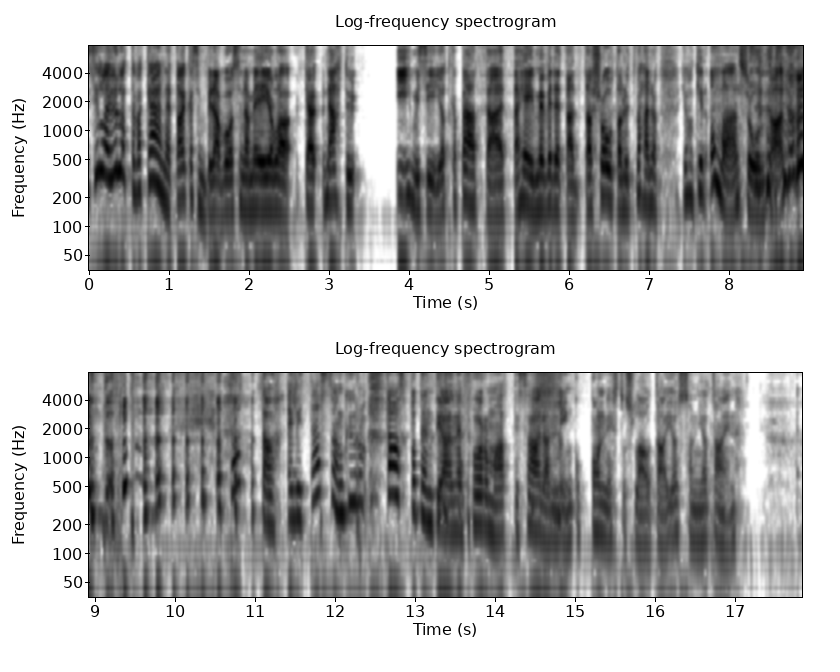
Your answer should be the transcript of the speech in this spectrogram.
sillä yllättävä käänne, että aikaisempina vuosina me ei olla käy, nähty ihmisiä, jotka päättää, että hei, me vedetään tätä showta nyt vähän johonkin omaan suuntaan. Totta. Eli tässä on kyllä taas potentiaalinen formaatti saada niin kuin ponnistuslautaa, jos on jotain uh,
